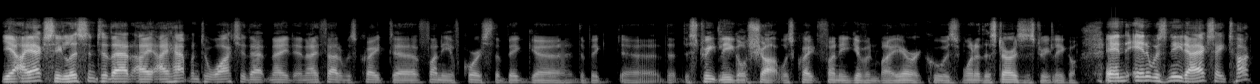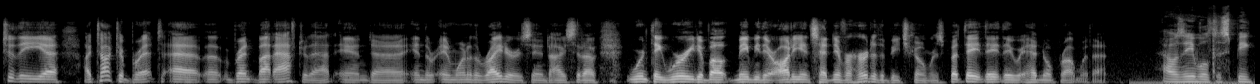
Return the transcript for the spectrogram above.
Yeah, I actually listened to that. I, I happened to watch it that night, and I thought it was quite uh, funny. Of course, the big, uh, the big, uh, the, the street legal shot was quite funny, given by Eric, who was one of the stars of Street Legal, and and it was neat. I actually talked to the, uh, I talked to Brett, uh, uh, Brent Butt after that, and and the and one of the writers, and I said, weren't they worried about maybe their audience had never heard of the Beachcombers, but they they they had no problem with that. I was able to speak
